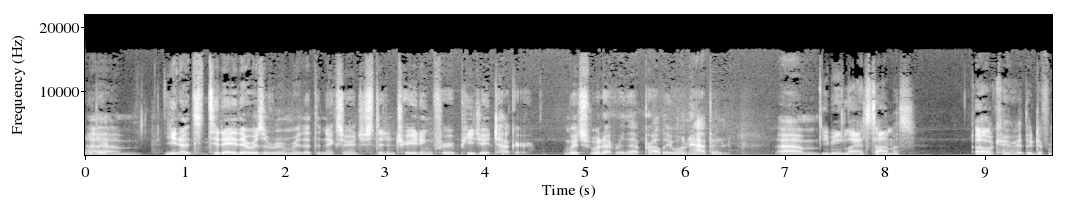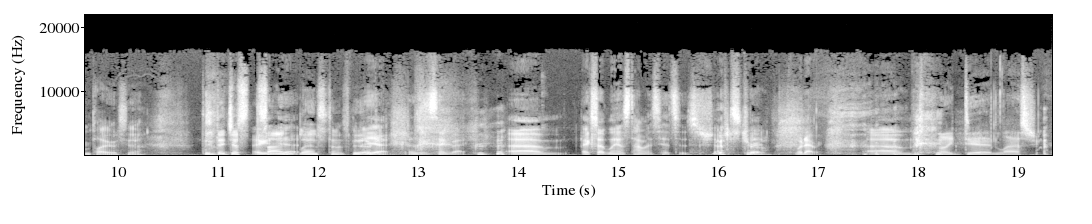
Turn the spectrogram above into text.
Um, you know, t- today there was a rumor that the Knicks are interested in trading for PJ Tucker, which whatever that probably won't happen. You mean Lance Thomas? Oh, okay, right. They're different players. Yeah. Didn't they just Uh, sign yeah. Lance Thomas? To be like, Yeah, it's the same guy. Um, except Lance Thomas hits his shot. That's true. Whatever. Um, well, he did last year.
